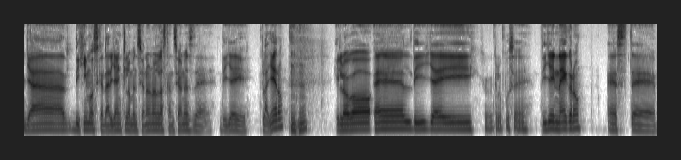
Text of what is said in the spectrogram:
Ya dijimos que Daddy Yankee lo mencionó ¿no? en las canciones de DJ Playero. Ujú. Y luego el DJ, creo que lo puse, DJ Negro, este,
